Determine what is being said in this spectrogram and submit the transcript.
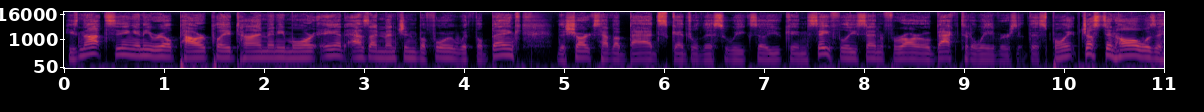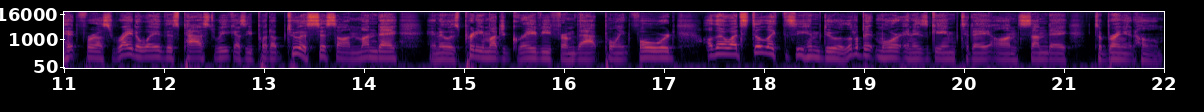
he's not seeing any real power play time anymore. And as I mentioned before with Labanc, the Sharks have a bad schedule this week, so you can safely send Ferraro back to the waivers at this point. Justin Hall was a hit for us right away this past week as he put up two assists on Monday, and it was pretty much gravy from that point forward. Although I'd still like to see him do a little bit more in his game today on Sunday to bring it home.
